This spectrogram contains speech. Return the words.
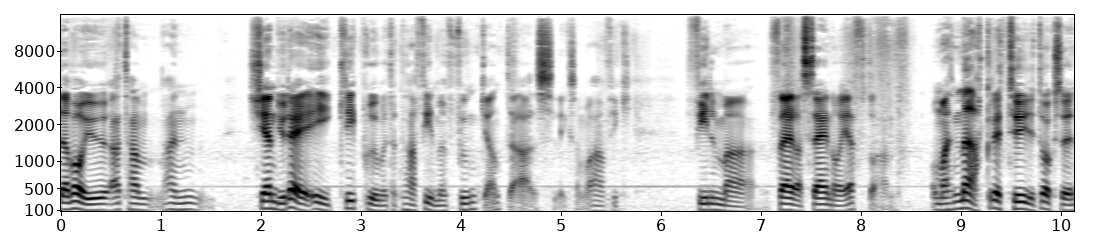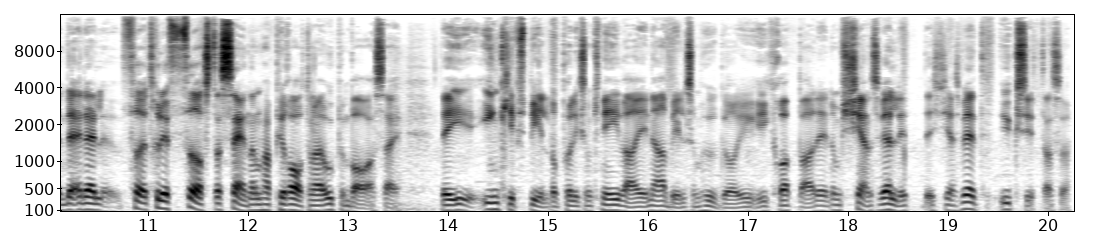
Det var ju att han, han kände ju det i klipprummet att den här filmen funkar inte alls. Liksom, och han fick filma flera scener i efterhand. Och man märker det tydligt också. Det, det, för, jag tror det är första scenen när de här piraterna uppenbarar sig. Det är inklippsbilder på liksom knivar i närbild som hugger i, i kroppar. Det, de känns väldigt, det känns väldigt yxigt alltså.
